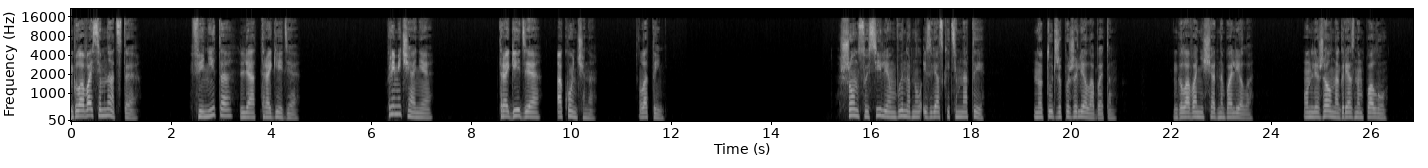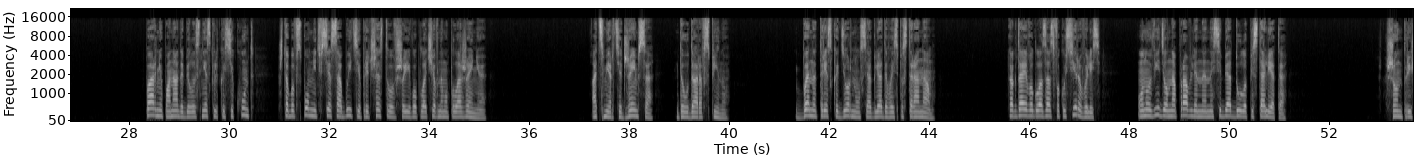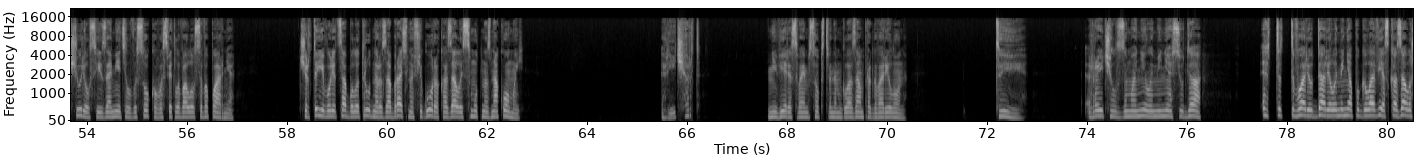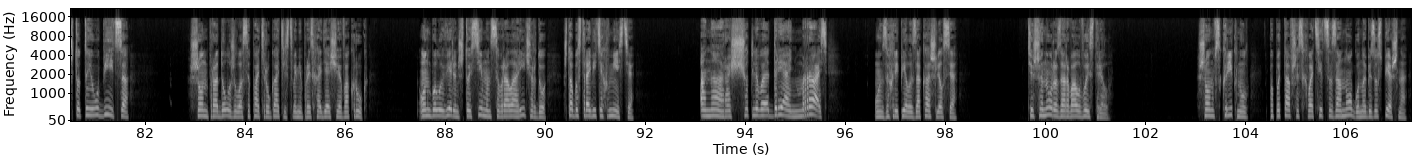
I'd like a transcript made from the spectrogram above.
Глава 17. Финита ля трагедия. Примечание. Трагедия окончена. Латынь. Шон с усилием вынырнул из вязкой темноты, но тут же пожалел об этом. Голова нещадно болела. Он лежал на грязном полу. Парню понадобилось несколько секунд, чтобы вспомнить все события, предшествовавшие его плачевному положению. От смерти Джеймса до удара в спину. Беннет резко дернулся, оглядываясь по сторонам. Когда его глаза сфокусировались, он увидел направленное на себя дуло пистолета. Шон прищурился и заметил высокого светловолосого парня — Черты его лица было трудно разобрать, но фигура казалась смутно знакомой. «Ричард?» Не веря своим собственным глазам, проговорил он. «Ты...» Рэйчел заманила меня сюда. Эта тварь ударила меня по голове, сказала, что ты убийца. Шон продолжил осыпать ругательствами происходящее вокруг — он был уверен, что Симон соврала Ричарду, чтобы стравить их вместе. «Она — расчетливая дрянь, мразь!» Он захрипел и закашлялся. Тишину разорвал выстрел. Шон вскрикнул, попытавшись схватиться за ногу, но безуспешно.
